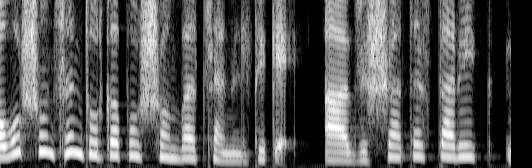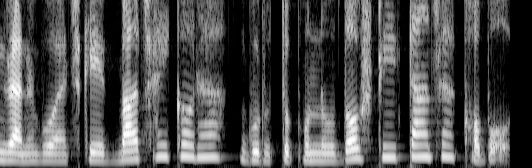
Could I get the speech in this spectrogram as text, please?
খবর শুনছেন দুর্গাপুর সংবাদ চ্যানেল থেকে। আজ সাতাশ তারিখ, জানাব আজকের বাছাই করা গুরুত্বপূর্ণ দশটি তাজা খবর।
